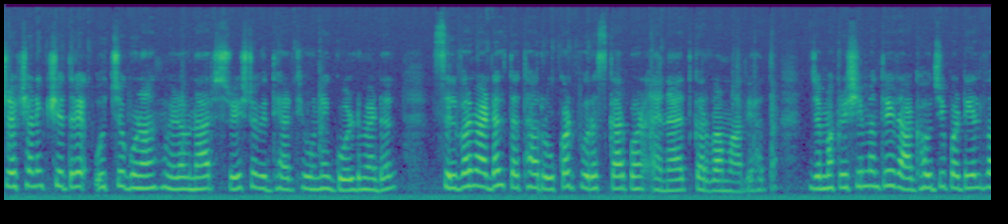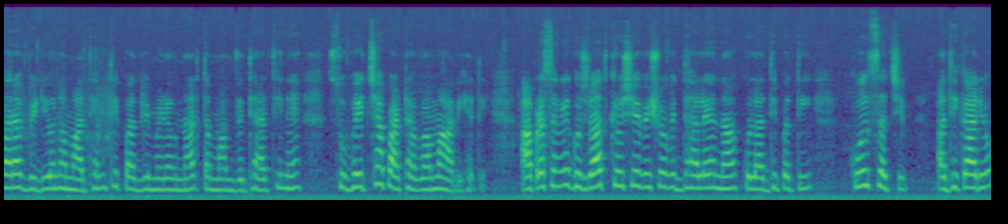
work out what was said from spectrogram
શૈક્ષણિક ક્ષેત્રે ઉચ્ચ ગુણાંક મેળવનાર શ્રેષ્ઠ વિદ્યાર્થીઓને ગોલ્ડ મેડલ, સિલ્વર મેડલ તથા રોકડ પુરસ્કાર પણ એનાયત કરવામાં આવ્યા હતા. જેમાં કૃષિ મંત્રી રાઘવજી પટેલ દ્વારા વિડીયોના માધ્યમથી પદવી મેળવનાર તમામ વિદ્યાર્થીને શુભેચ્છા પાઠવવામાં આવી હતી. આ પ્રસંગે ગુજરાત કૃષિ વિશ્વવિદ્યાલયના કુલાધિપતિ, કુલ સચિવ, અધિકારીઓ,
